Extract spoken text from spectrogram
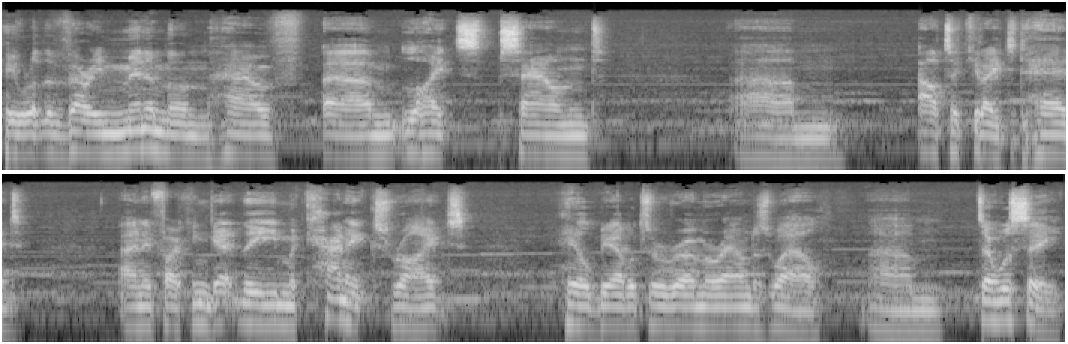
he will at the very minimum have um, lights, sound, um, articulated head. And if I can get the mechanics right he'll be able to roam around as well. Um, so we'll see.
